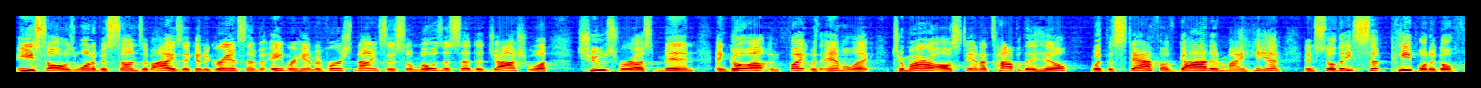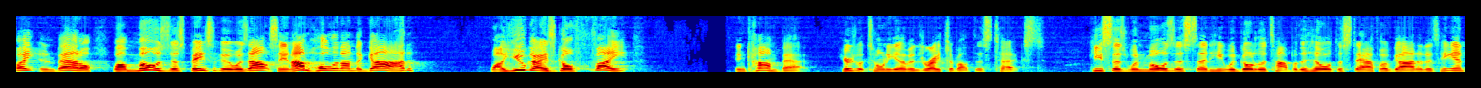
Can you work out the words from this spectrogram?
Esau was one of his sons of Isaac and a grandson of Abraham. And verse 9 says So Moses said to Joshua, Choose for us men and go out and fight with Amalek. Tomorrow I'll stand on top of the hill with the staff of God in my hand. And so they sent people to go fight in battle while Moses basically was out saying, I'm holding on to God while you guys go fight in combat. Here's what Tony Evans writes about this text. He says when Moses said he would go to the top of the hill with the staff of God in his hand,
